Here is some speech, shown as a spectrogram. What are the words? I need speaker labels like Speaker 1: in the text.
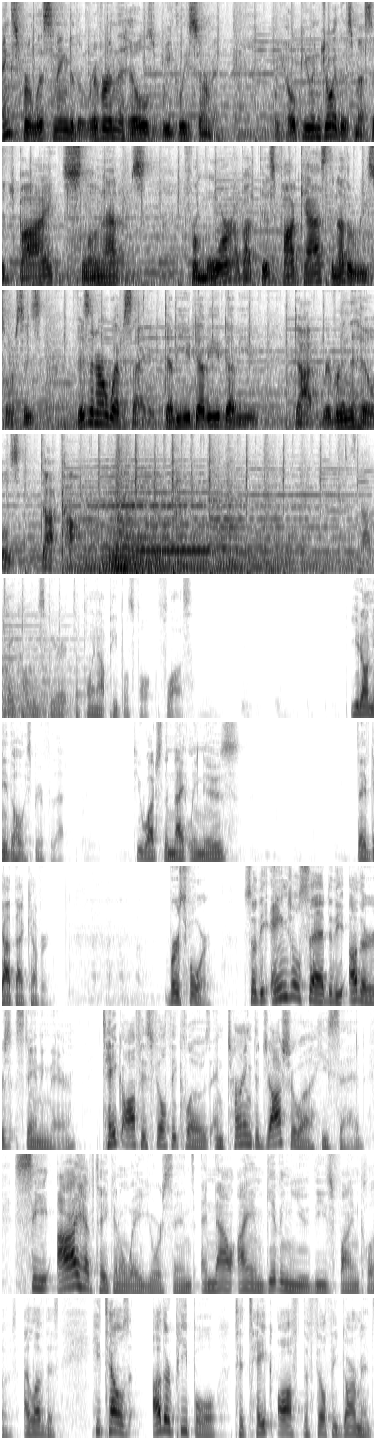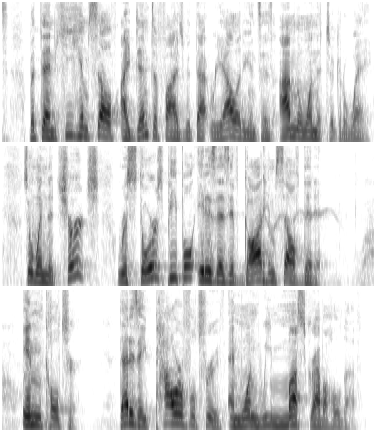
Speaker 1: Thanks for listening to the River in the Hills weekly sermon. We hope you enjoyed this message by Sloan Adams. For more about this podcast and other resources, visit our website at www.riverinthehills.com.
Speaker 2: It does not take Holy Spirit to point out people's flaws. You don't need the Holy Spirit for that. If you watch the nightly news, they've got that covered. Verse 4 So the angel said to the others standing there, Take off his filthy clothes. And turning to Joshua, he said, See, I have taken away your sins, and now I am giving you these fine clothes. I love this. He tells other people to take off the filthy garments, but then he himself identifies with that reality and says, I'm the one that took it away. So when the church restores people, it is as if God himself did it wow. in culture. That is a powerful truth and one we must grab a hold of.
